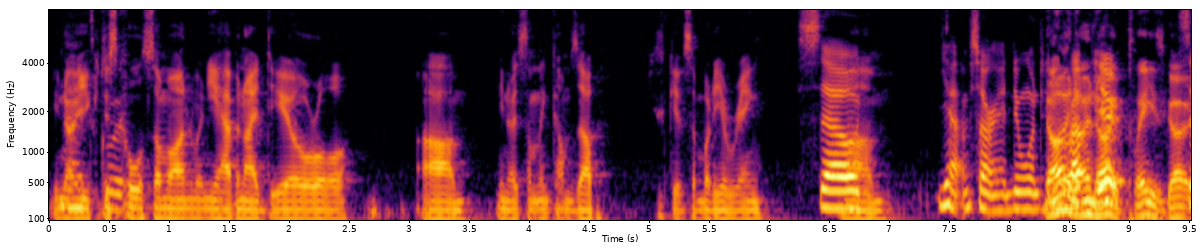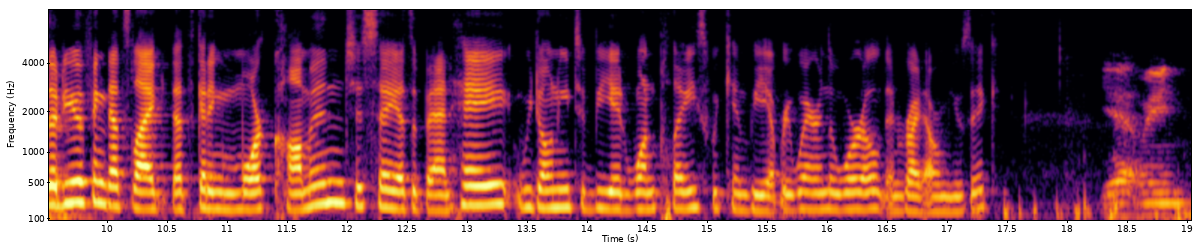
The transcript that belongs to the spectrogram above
You know, you That's could just call someone when you have an idea or, or um, you know something comes up. Just give somebody a ring. So um, yeah, I'm sorry, I didn't want to no, no, interrupt no. you. Please go. So do you think that's like that's getting more common to say as a band, hey, we don't need to be at one place, we can be everywhere in the world and write our music? Yeah, I mean,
